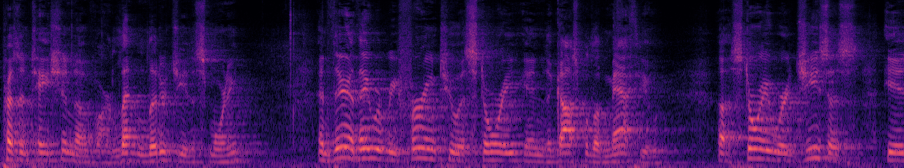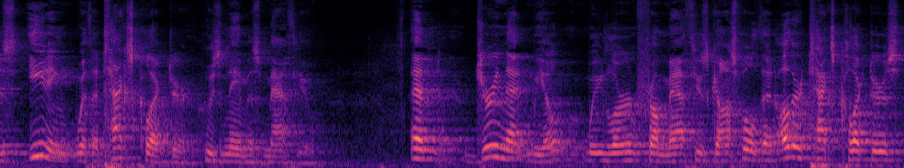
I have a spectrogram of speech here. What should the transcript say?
presentation of our Lenten liturgy this morning. And there they were referring to a story in the Gospel of Matthew, a story where Jesus is eating with a tax collector whose name is Matthew. And during that meal, we learn from Matthew's Gospel that other tax collectors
